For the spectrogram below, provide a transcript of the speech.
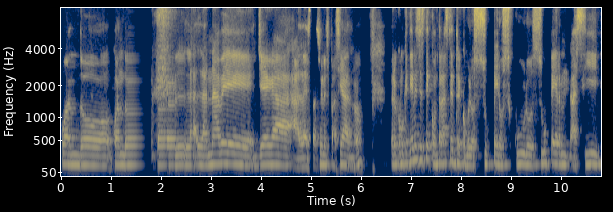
cuando, cuando la, nave llega a la estación espacial, ¿no? Pero como que tienes este contraste entre como los súper oscuros, súper así,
